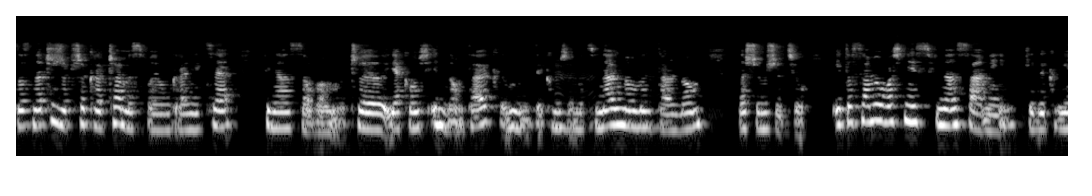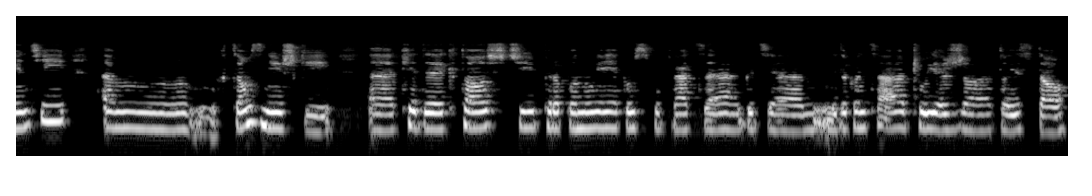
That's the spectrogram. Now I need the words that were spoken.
to znaczy, że przekraczamy swoją granicę finansową, czy jakąś inną, tak? Jakąś mhm. emocjonalną, mentalną w naszym życiu. I to samo właśnie jest z finansami. Kiedy klienci um, chcą zniżki, e, kiedy ktoś ci proponuje jakąś współpracę, gdzie nie do końca czujesz, że to jest to.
